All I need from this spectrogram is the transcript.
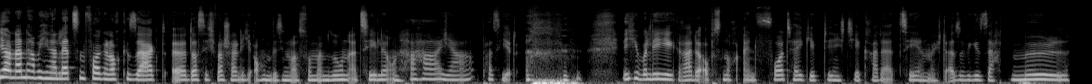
Ja, und dann habe ich in der letzten Folge noch gesagt, äh, dass ich wahrscheinlich auch ein bisschen was von meinem Sohn erzähle. Und haha, ja, passiert. ich überlege gerade, ob es noch einen Vorteil gibt, den ich dir gerade erzählen möchte. Also wie gesagt, Müll,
